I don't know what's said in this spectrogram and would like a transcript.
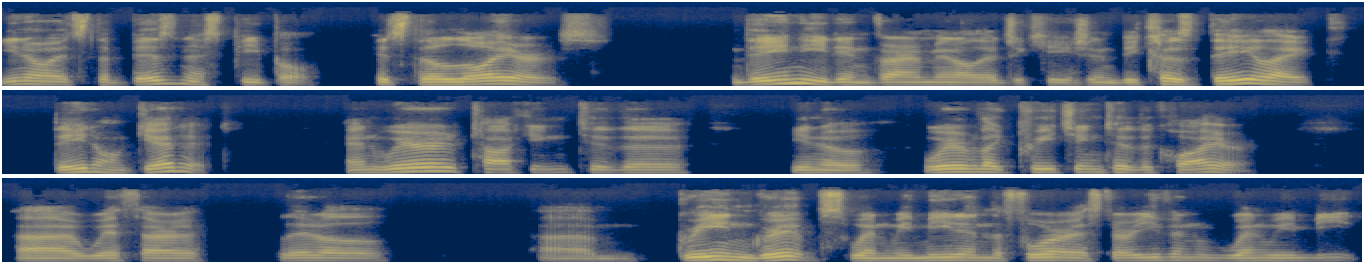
you know, it's the business people, it's the lawyers. They need environmental education because they like they don't get it. And we're talking to the, you know, we're like preaching to the choir uh, with our little um, green groups when we meet in the forest or even when we meet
